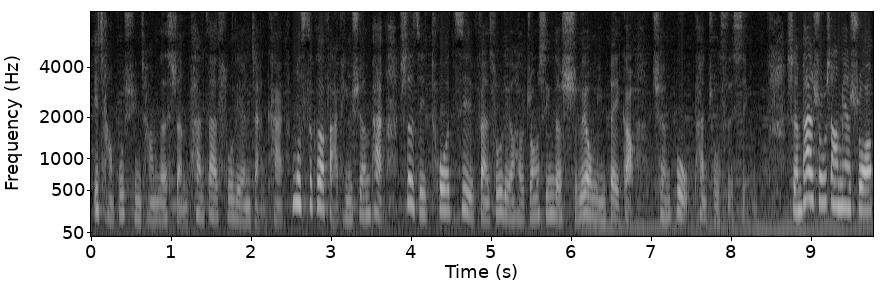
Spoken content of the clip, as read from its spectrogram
一场不寻常的审判在苏联展开。莫斯科法庭宣判，涉及托寄反苏联合中心的十六名被告全部判处死刑。审判书上面说，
